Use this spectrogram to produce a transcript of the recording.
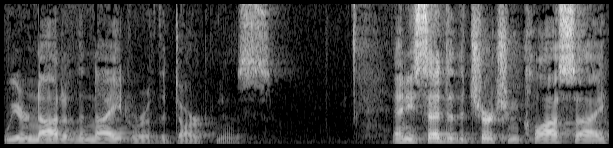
We are not of the night or of the darkness. And he said to the church in Colossae,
